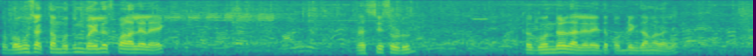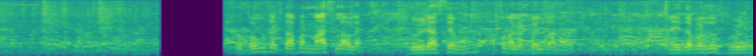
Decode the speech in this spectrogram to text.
सो बघू शकता मधून बैलच पळालेला आहे एक. रस्सी सोडून. का गोंधळ झालेला आहे इथं पब्लिक जमा झाले. सो बघू शकता आपण मास्क लावलाय. धूळ जास्त आहे म्हणून आपण आलो बैल बाजारात. आणि जबरदस्त धूळ आहे.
